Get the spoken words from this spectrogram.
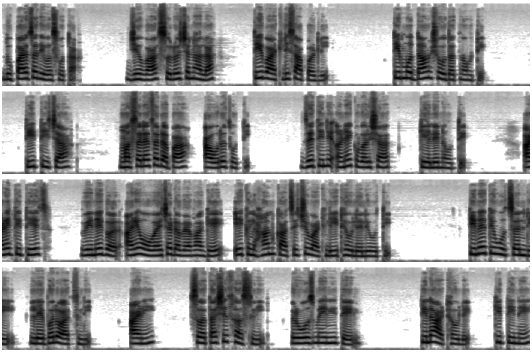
दुपारचा दिवस होता. जेव्हा सुलोचनाला ती बाटली सापडली. ती मुद्दाम शोधत नव्हती. ती तिच्या मसाल्याचा डबा आवरत होती जे तिने अनेक वर्षात केले नव्हते. आणि तिथेच व्हिनेगर आणि ओव्याच्या डब्यामागे एक लहान काचेची बाटली ठेवलेली होती. तिने ती उचलली लेबल वाचली आणि स्वतःशीच हसली रोजमेरी तेल तिला आठवले की तिने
